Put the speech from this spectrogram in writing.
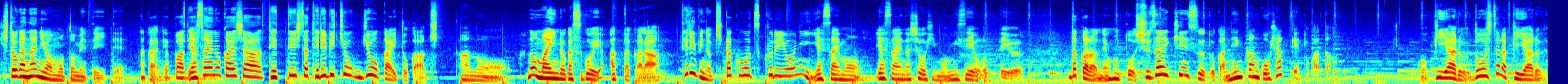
人が何を求めていてなんかやっぱ野菜の会社徹底したテレビ業界とかあののマインドがすごいあったからテレビの企画を作るように野菜も野菜の商品も見せようっていう。だからね本当取材件数とか年間500件とかあったの。こう PR どうしたら PR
